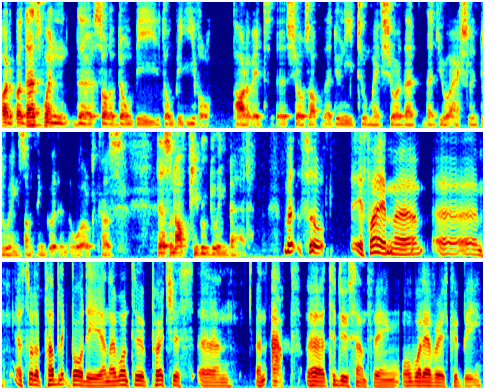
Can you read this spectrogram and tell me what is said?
But but that's when the sort of don't be don't be evil part of it uh, shows up. That you need to make sure that that you're actually doing something good in the world because there's enough people doing bad. But so if I'm a, a, a, sort of public body and I want to purchase um, an app uh, to do something or whatever it could be.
